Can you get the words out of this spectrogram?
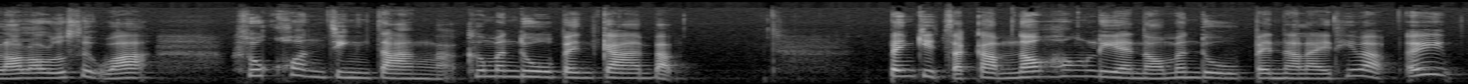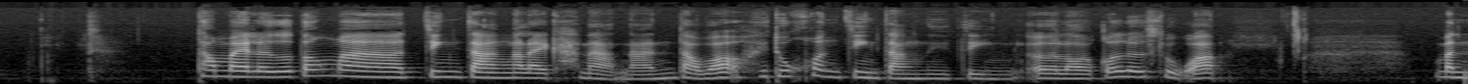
แล้วเรารู้สึกว่า ทุกคนจริงจังอะคือมันดูเป็นการแบบ เป็นกิจกรรมนอกห้องเรียนเนาะมันดูเป็นอะไรที่แบบเฮ้ยทำไมเราจะต้องมาจริงจังอะไรขนาดนั้น แต่ว่าเฮ้ยทุกคนจริงจังจริงๆเออเราก็เลยรู้สึกว่ามัน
